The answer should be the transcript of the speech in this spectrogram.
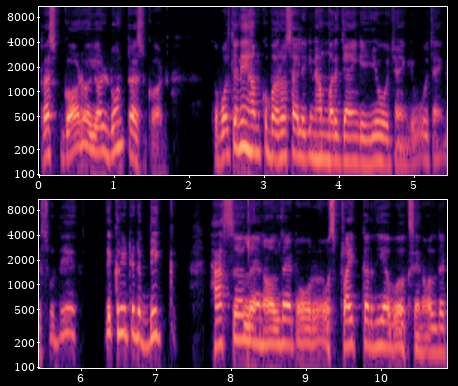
ट्रस्ट गॉड और you all don't trust God तो बोलते, नहीं, हमको भरोसा है, लेकिन हम मर जाएँगे, ये हो जाएँगे, वो जाएँगे। So they they created a big hassle and all that और स्ट्राइक कर दिया work and all that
